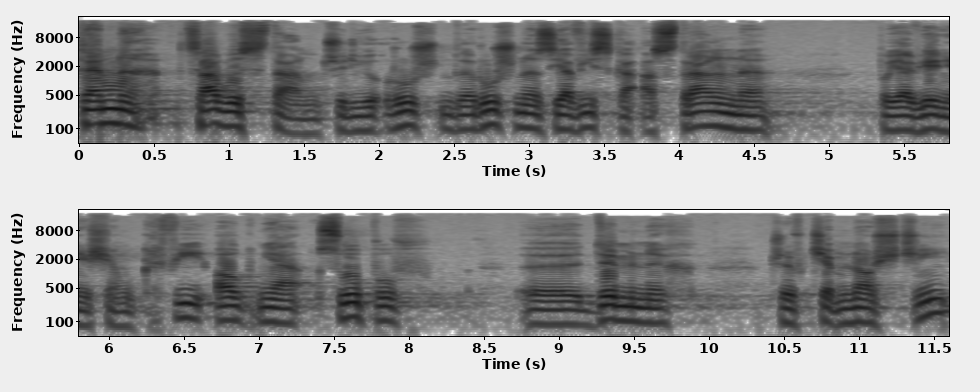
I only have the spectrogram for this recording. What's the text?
Ten cały stan, czyli różne, różne zjawiska astralne, pojawienie się krwi, ognia, słupów y, dymnych czy w ciemności,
